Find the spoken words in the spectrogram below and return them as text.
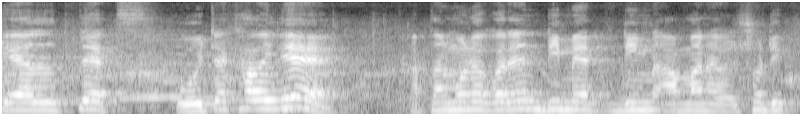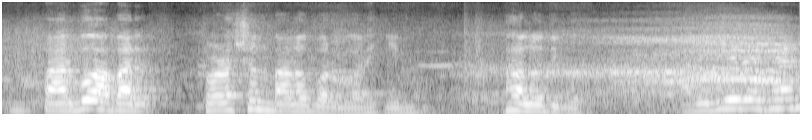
ক্যালপ্লেক্স ওইটা খাওয়াইলে আপনার মনে করেন ডিমের, ডিম মানে সঠিক পারব, আবার প্রোডাকশন ভালো পারব আর কি, ভালো দিব। আর এদিকে দেখেন।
